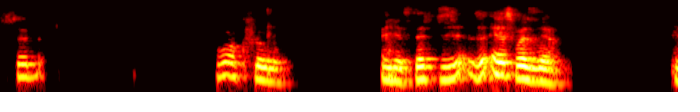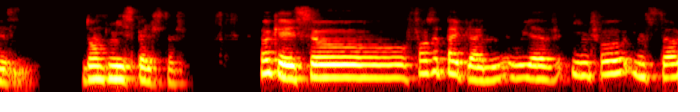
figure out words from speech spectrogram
sub workflow. Yes, that the, the S was there. Yes, don't misspell stuff. Okay, so for the pipeline, we have info, install,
